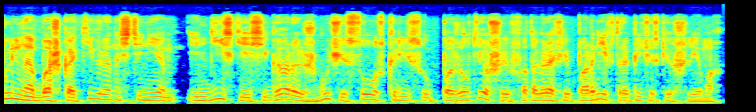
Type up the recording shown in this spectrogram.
пыльная башка тигра на стене, индийские сигары, жгучий соус к рису, пожелтевшие фотографии парней в тропических шлемах.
